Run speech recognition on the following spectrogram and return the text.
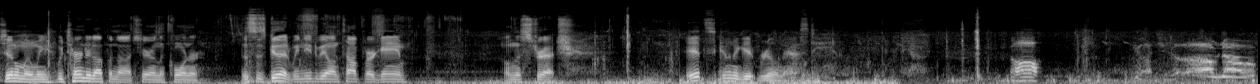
Gentlemen, we, we turned it up a notch here in the corner. This is good. We need to be on top of our game on this stretch. It's gonna get real nasty. Oh. Gotcha. Oh, no.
